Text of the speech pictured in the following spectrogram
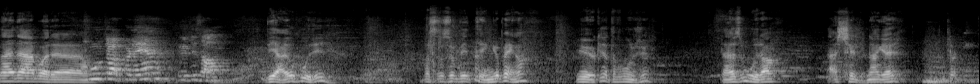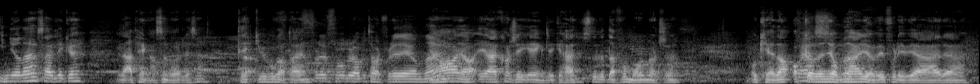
Nei, det er bare To trapper ned, ut i salen. Vi er jo horer. Altså, så vi trenger jo penga. Vi gjør jo ikke dette for moro skyld. Det er jo som mora. Det er sjelden det er gøy. Klart, I og ne er det litt gøy. Men det er penga som rår, liksom. Trekker vi på gata igjen. For dere får bra betalt for det jobbene der. Ja, ja, jeg er kanskje ikke, egentlig ikke her, så derfor må vi merge. Ok, da. Akkurat den jobben her gjør vi fordi vi er uh,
